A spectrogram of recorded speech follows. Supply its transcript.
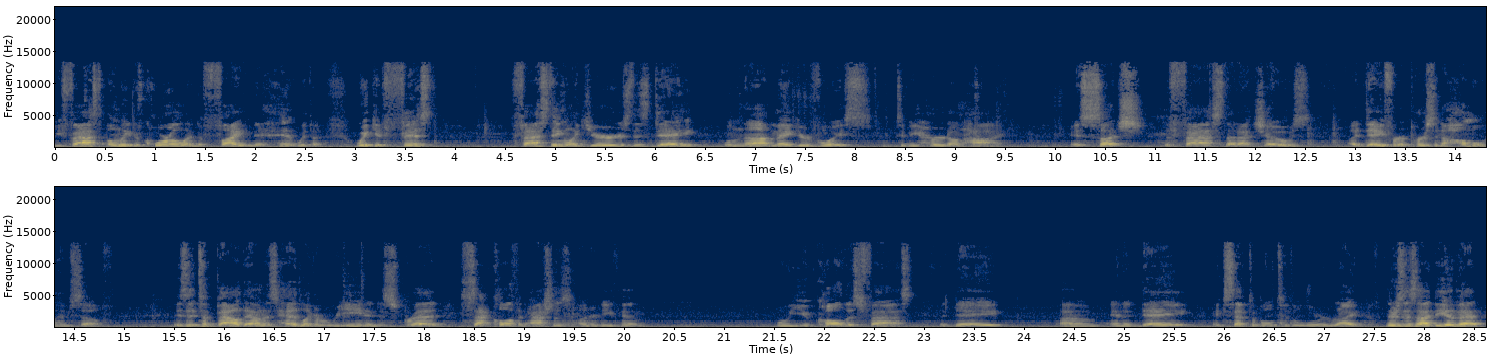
you fast only to quarrel and to fight and to hit with a wicked fist. Fasting like yours this day will not make your voice to be heard on high. Is such the fast that I chose? A day for a person to humble himself is it to bow down his head like a reed and to spread sackcloth and ashes underneath him? Will you call this fast a day um, and a day acceptable to the Lord? Right? There's this idea that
